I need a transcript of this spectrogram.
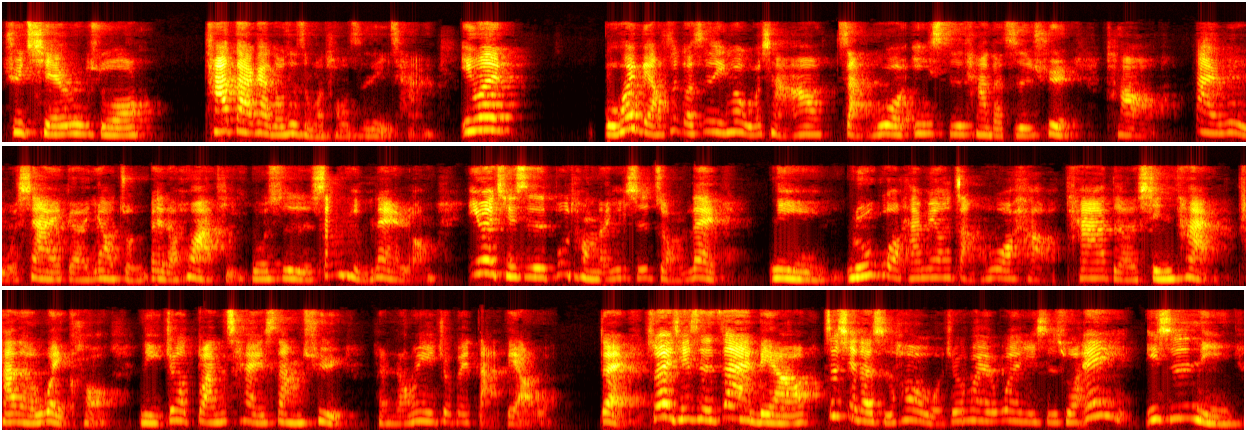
去切入说他大概都是怎么投资理财，因为。我会聊这个，是因为我想要掌握医师他的资讯，好带入我下一个要准备的话题或是商品内容。因为其实不同的医师种类，你如果还没有掌握好他的心态、他的胃口，你就端菜上去，很容易就被打掉了。对，所以其实，在聊这些的时候，我就会问医师说：“哎，医师你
